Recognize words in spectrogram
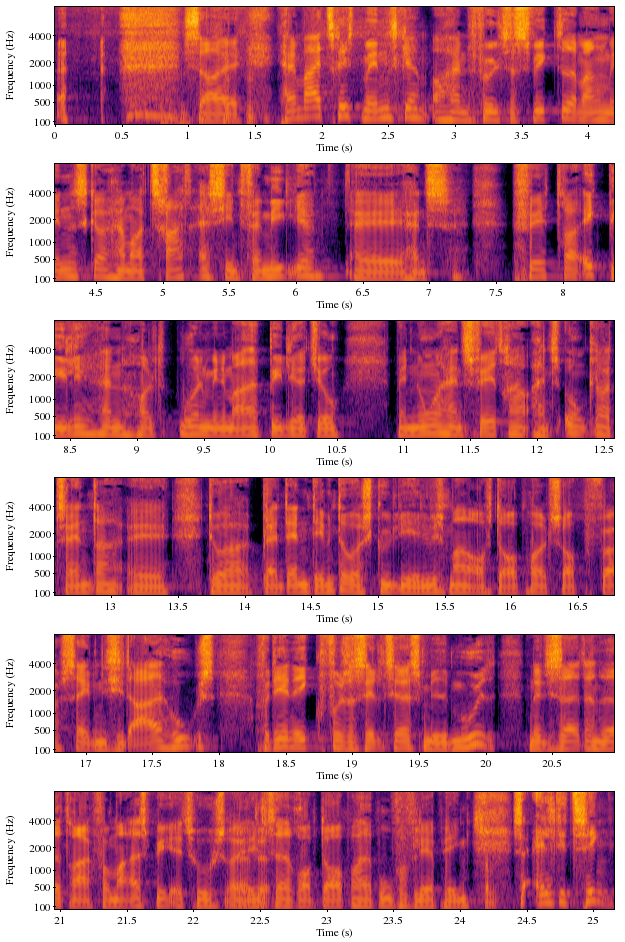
Så øh, han var et trist menneske, og han følte sig svigtet af mange mennesker. Han var træt af sin familie. Øh, hans fædre, ikke Billy, han holdt ualmindelig meget af Billy og Joe, men nogle af hans fædre og hans onkler og tanter, øh, det var blandt andet dem, der var skyld i Elvis meget ofte opholdt sig op på første salen i sit eget hus, fordi han ikke kunne få sig selv til at smide dem ud, når de sad dernede og drak for meget spiritus, og ja, det... sad råbte op og havde brug for flere penge. Som... Så alle de ting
